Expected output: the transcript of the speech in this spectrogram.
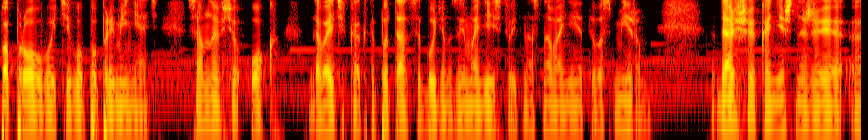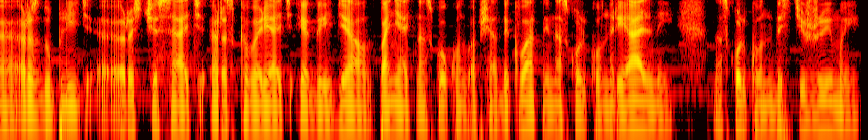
попробовать его поприменять. Со мной все ок. Давайте как-то пытаться будем взаимодействовать на основании этого с миром. Дальше, конечно же, э, раздуплить, э, расчесать, расковырять эго-идеал, понять, насколько он вообще адекватный, насколько он реальный, насколько он достижимый,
